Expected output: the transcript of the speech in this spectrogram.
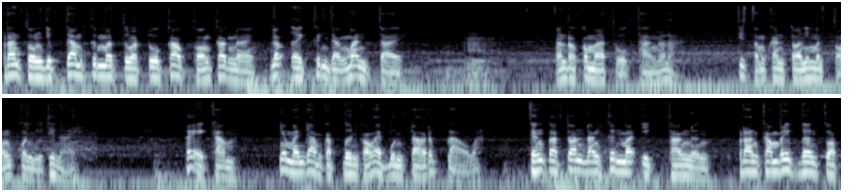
พรานทรงหยิบย่ำขึ้นมาตรวจดูข้าวของข้างใน แล้วเอ่ยขึ้นอย่างมั่นใจอืมงั้นเราก็มาถูกทางแล้วล่ะ ที่สำคัญตอนนี้มันสองคนอยู่ที่ไหนเฮ้ยไอ้คำนี่มันย่ำกับปืนของไอ้บุญตาหรือเปล่าวะเสียงตาจ้อนดังขึ้นมาอีกทางหนึ่ง พรานคำรีบเดินตรวจ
